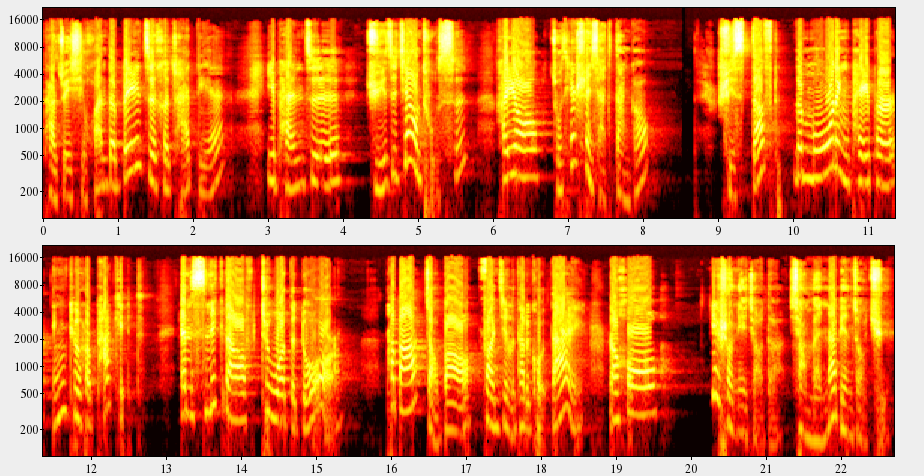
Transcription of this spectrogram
她最喜欢的杯子和茶碟、一盘子橘子酱吐司，还有昨天剩下的蛋糕。 she stuffed the morning paper into her pocket and sneaked off toward the door. 她把早报放进了她的口袋，然后蹑手蹑脚的向门那边走去。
